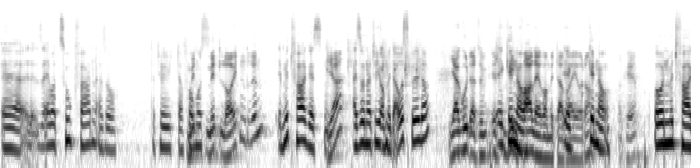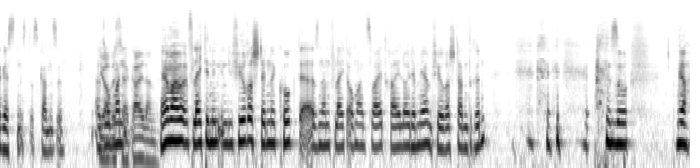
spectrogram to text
äh, selber Zug fahren. Also natürlich davor muss Mit, mit Leuten drin? äh, mit Fahrgästen. Ja? Also natürlich auch mit Ausbilder. Ja, gut, also ist Äh, genau. ein Fahrlehrer mit dabei, Äh, oder? Genau. Okay. Und mit Fahrgästen ist das Ganze. Also ja, aber man, ist ja geil dann. wenn man mal vielleicht in, den, in die Führerstände guckt, da sind dann vielleicht auch mal zwei, drei Leute mehr im Führerstand drin. also, ja,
